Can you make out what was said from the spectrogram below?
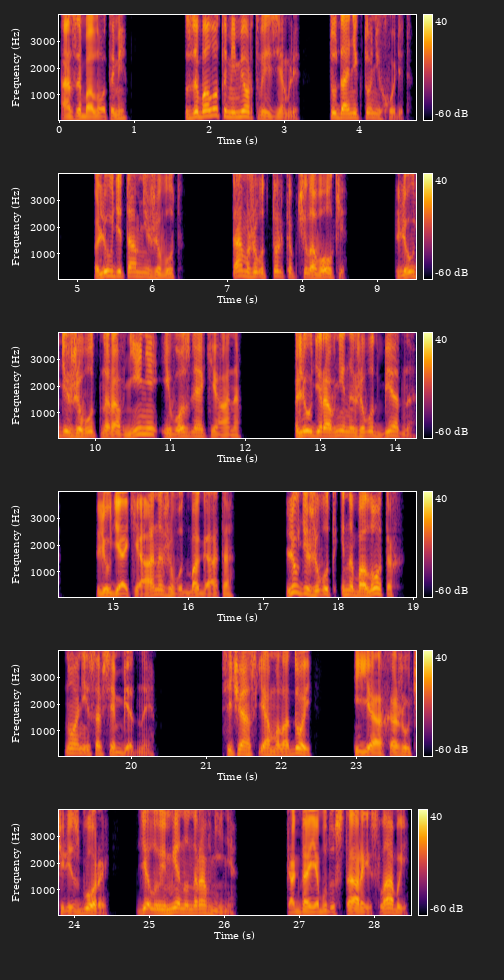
А за болотами? За болотами мертвые земли, туда никто не ходит. Люди там не живут. Там живут только пчеловолки. Люди живут на равнине и возле океана. Люди равнины живут бедно. Люди океана живут богато. Люди живут и на болотах, но они совсем бедные. Сейчас я молодой, я хожу через горы, делаю мену на равнине. Когда я буду старый и слабый,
